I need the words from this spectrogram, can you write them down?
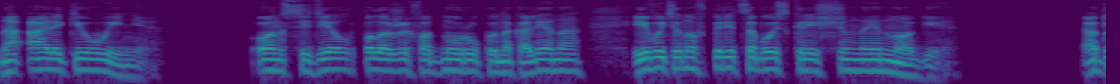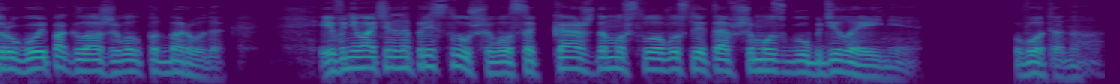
на Алике Уине. Он сидел, положив одну руку на колено и вытянув перед собой скрещенные ноги, а другой поглаживал подбородок и внимательно прислушивался к каждому слову, слетавшему с губ Дилейни. Вот оно.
